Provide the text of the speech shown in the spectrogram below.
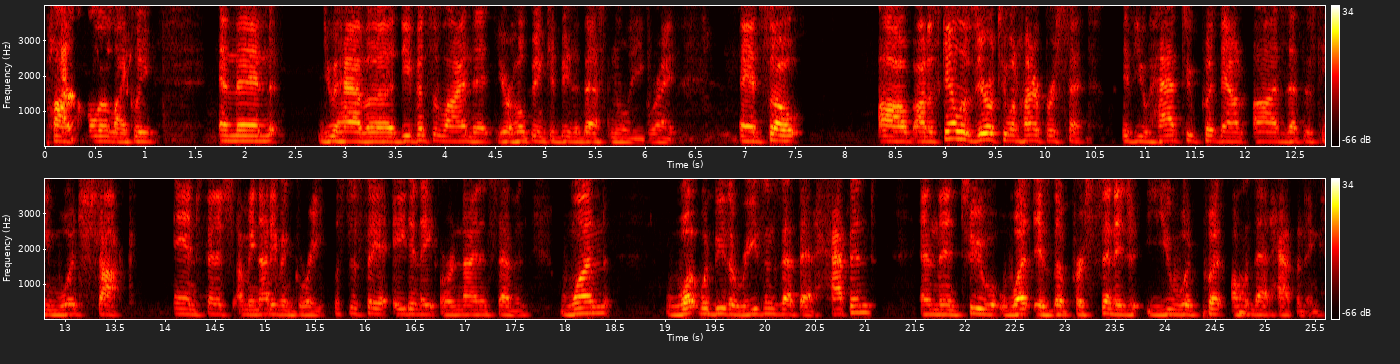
possible or likely. And then you have a defensive line that you're hoping could be the best in the league, right? And so, uh, on a scale of zero to 100%, if you had to put down odds that this team would shock and finish, I mean, not even great, let's just say at eight and eight or nine and seven, one, what would be the reasons that that happened? And then two, what is the percentage you would put on that happening?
